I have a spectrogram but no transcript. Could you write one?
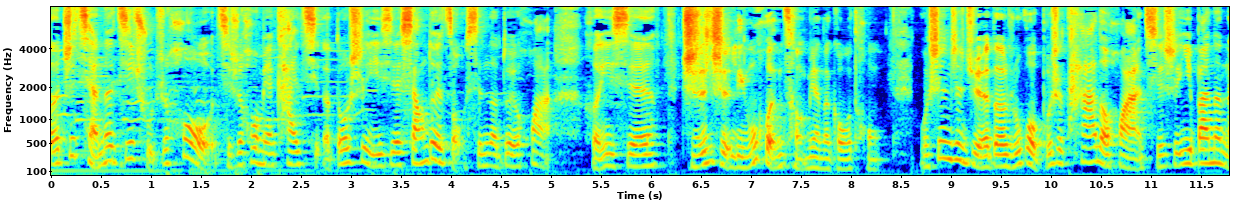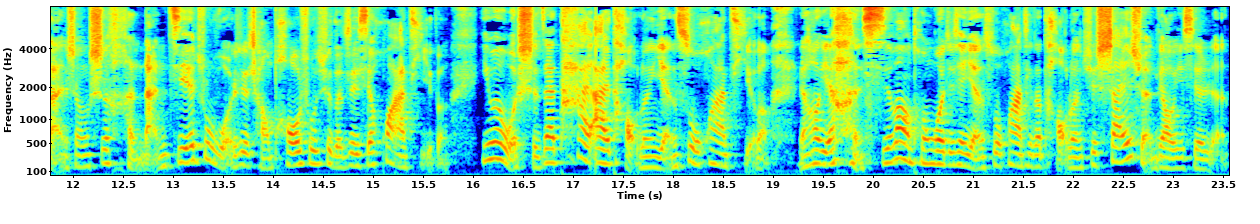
了之前的基础之后，其实后面开启的都是一些相对走心的对话和一些直指灵魂层面的沟通。我甚至觉得，如果不是他的话，其实一般的男生是很难接住我日常抛出去的这些话题的，因为我实在太爱讨论严肃话题了，然后也很希望通过这些严肃话题的讨论去筛选掉一些人。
